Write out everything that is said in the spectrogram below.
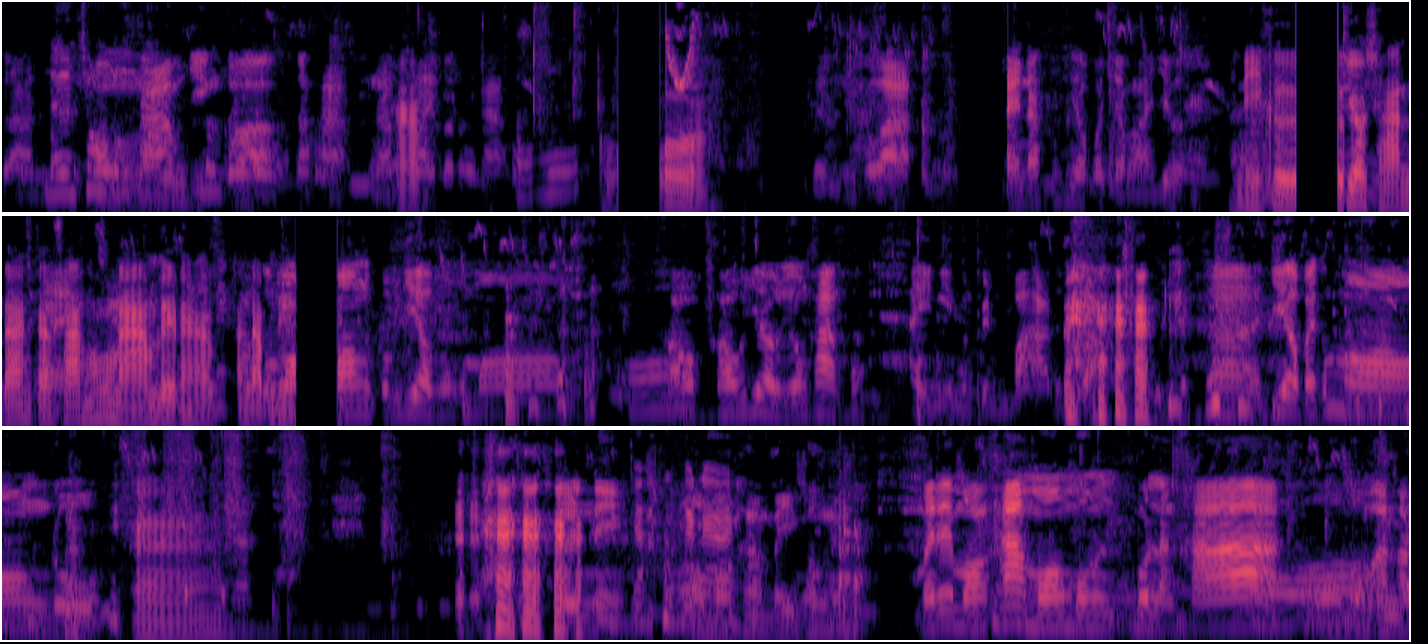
สะอาดเดินช่องห้องตรงกลาง น้ำหญิงก็ต่างหากน้ำครับชายก็ต่างหากโอ้โหโอ้ แบบนี้เพราะว่าใครนักท่องเที่ยวก็จะมาเยอะ อันนี้คือเชี่ยวชาญด้านการสร้างห้องน้ำเลยนะครับ อันดับหนึ่ง มองผมเยี่ยวผมก็มองโอ้เขาเขาเยี่ยวอยู่ข้างๆเฮ้ยไอ้นี่มันเป็นบ้าหรือเปล่า อ่าเยี่ยวไปก็มองดูเออคืนนี่อ๋อมองข้ามไปอีกห้องนึง ไม่ได้มองข้ามมองบนบนหลังคาอ๋อมองว่าเขา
